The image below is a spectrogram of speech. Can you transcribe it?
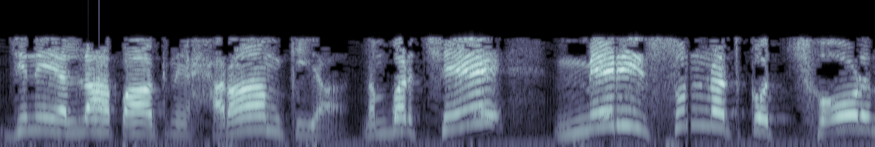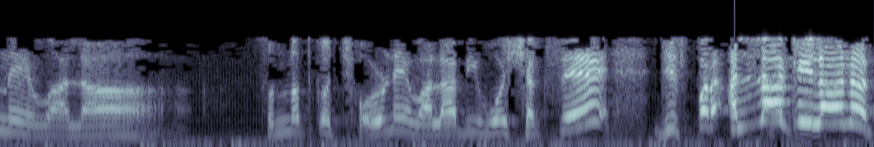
جنہیں اللہ پاک نے حرام کیا۔ نمبر چھ، میری سنت کو چھوڑنے والا۔ سنت کو چھوڑنے والا بھی وہ شخص ہے جس پر اللہ کی لانت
